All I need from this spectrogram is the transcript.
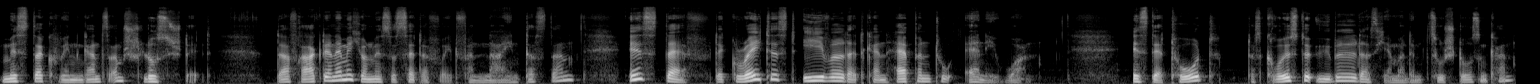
Mr. Quinn ganz am Schluss stellt. Da fragt er nämlich, und Mr. Satterthwaite verneint das dann, Is death the greatest evil that can happen to anyone? Ist der Tod das größte Übel, das jemandem zustoßen kann?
